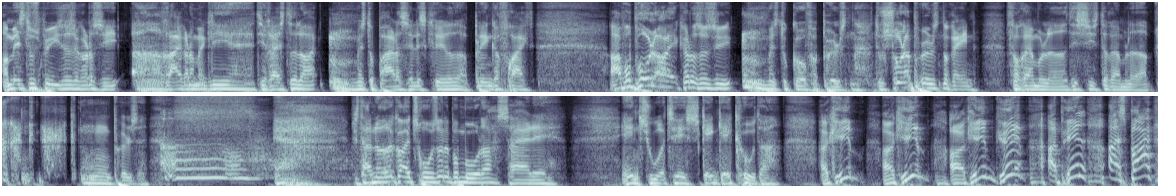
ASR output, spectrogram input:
Og mens du spiser, så kan du sige, ah, rækker du mig ikke lige øh, de ristede løg, mm, mens du bare dig selv i skridtet og blinker frægt. Apropos løg, kan du så sige, mens du går for pølsen. Du sutter pølsen ren for remoulade, de sidste remoulader. Mm, pølse. Ja, hvis der er noget, der går i trusserne på mutter, så er det en tur til skænkekutter. Og Kim, og Kim, og Kim, Kim, og pil, og spark,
